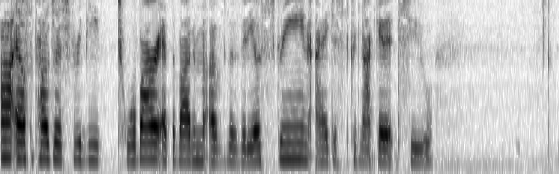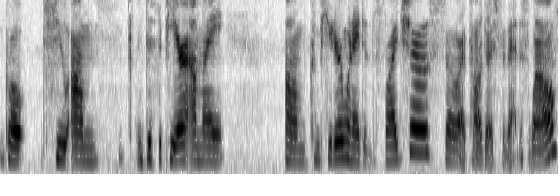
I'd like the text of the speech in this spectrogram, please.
Uh, I also apologize for the toolbar at the bottom of the video screen. I just could not get it to go to um disappear on my um, computer when I did the slideshows, so I apologize for that as well.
